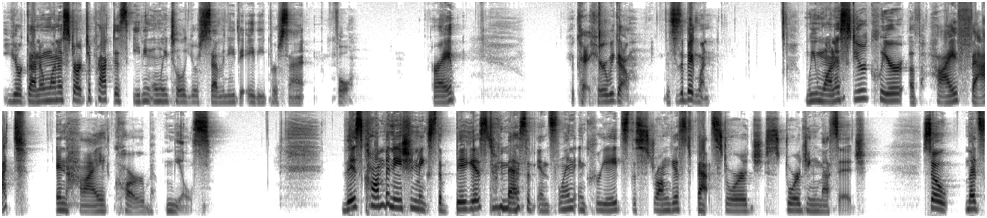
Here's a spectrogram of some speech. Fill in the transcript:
you're going to want to start to practice eating only till you're 70 to 80% full. All right. Okay, here we go. This is a big one we want to steer clear of high fat and high carb meals. This combination makes the biggest mess of insulin and creates the strongest fat storage storaging message. So let's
